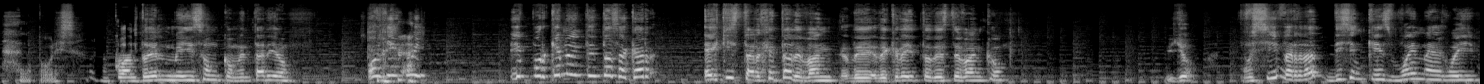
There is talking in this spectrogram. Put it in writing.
Ah, la pobreza. Cuando él me hizo un comentario, oye, güey, ¿y por qué no intentas sacar X tarjeta de, de, de crédito de este banco? Y yo, pues sí, ¿verdad? Dicen que es buena, güey.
